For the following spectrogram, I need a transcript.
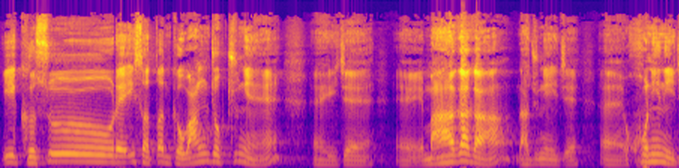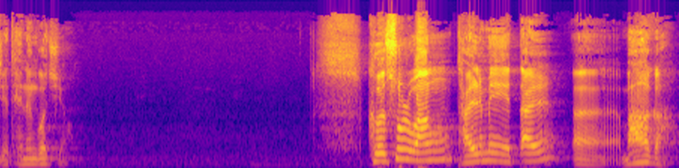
이 그술에 있었던 그 왕족 중에 이제 마아가가 나중에 이제 혼인이 이제 되는 거지요. 거술 왕 달메의 딸 어, 마아가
